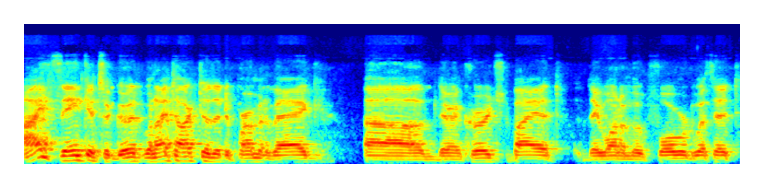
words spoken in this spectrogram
I think it's a good. When I talk to the Department of Ag, uh, they're encouraged by it. They want to move forward with it.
